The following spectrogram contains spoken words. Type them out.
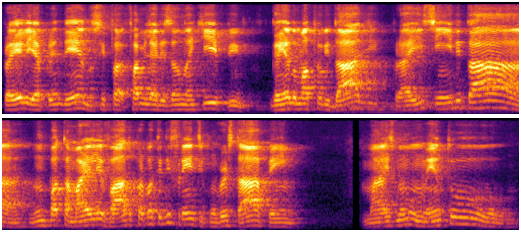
para ele ir aprendendo, se familiarizando na equipe, ganhando maturidade, para aí sim ele estar tá num patamar elevado para bater de frente com o Verstappen, mas no momento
